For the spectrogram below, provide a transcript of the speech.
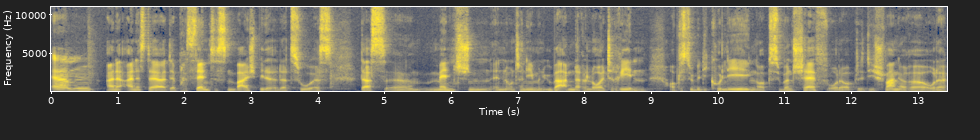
ähm, Eine, eines der, der präsentesten Beispiele dazu ist, dass äh, Menschen in Unternehmen über andere Leute reden. Ob das über die Kollegen, ob das über den Chef oder ob das die Schwangere oder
